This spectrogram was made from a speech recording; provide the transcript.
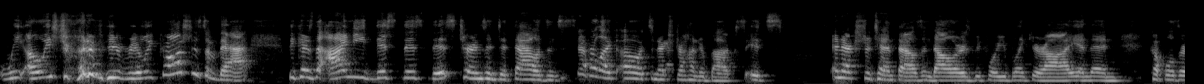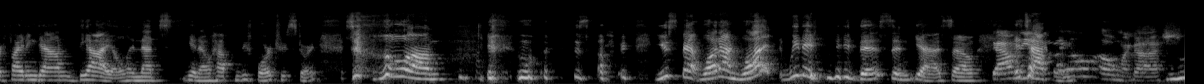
we always try to be really cautious of that because the I need this, this, this turns into thousands. It's never like, oh, it's an extra hundred bucks. It's an extra $10,000 before you blink your eye. And then couples are fighting down the aisle. And that's, you know, happened before, true story. So, um, so you spent what on what? We didn't need this, and yeah, so Down it's happening. Aisle? Oh my gosh. Mm-hmm.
